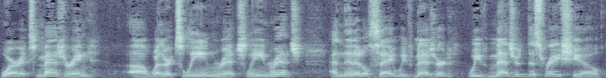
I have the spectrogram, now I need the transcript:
where it's measuring uh, whether it's lean, rich, lean, rich. And then it'll say we've measured we've measured this ratio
